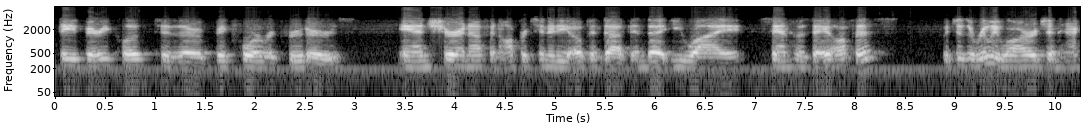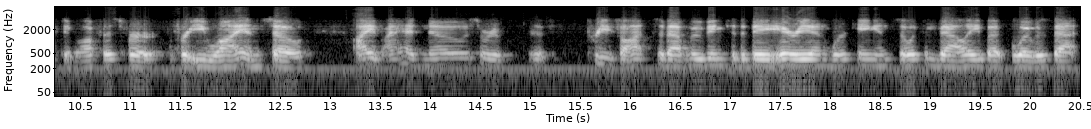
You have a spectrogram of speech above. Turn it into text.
stayed very close to the big four recruiters. And sure enough, an opportunity opened up in the EY San Jose office, which is a really large and active office for for EY. And so I I had no sort of pre thoughts about moving to the Bay Area and working in Silicon Valley, but boy, was that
